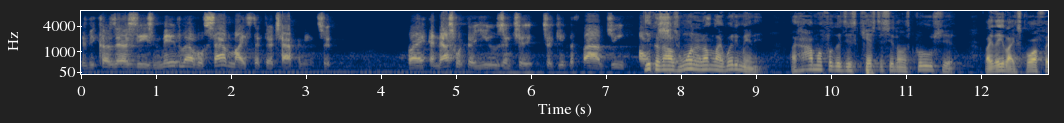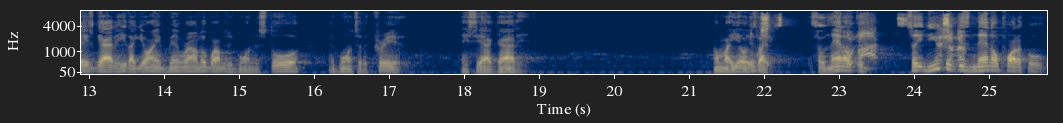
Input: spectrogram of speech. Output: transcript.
is because there's these mid-level satellites that they're tapping into. Right, and that's what they're using to to get the five G. Yeah, because I was wondering, I'm like, wait a minute, like how motherfucker just catch the shit on his cruise ship? Like they like Scarface guy he like, yo, I ain't been around nobody. I'm just going to the store and going to the crib. They see, I got it. I'm like, yo, it's like so nano. Is, so do you think this nanoparticle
